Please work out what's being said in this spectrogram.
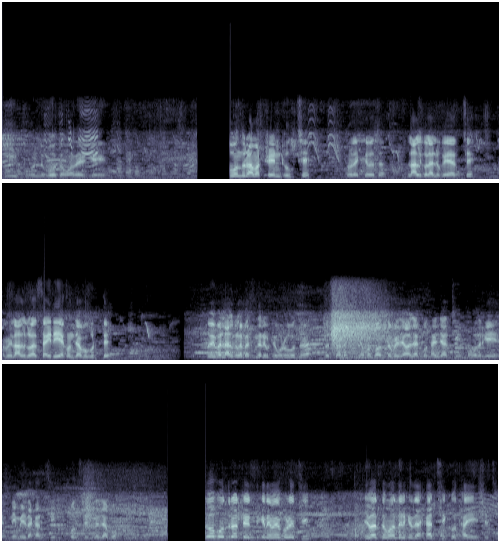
কি বলব তোমাদেরকে? বন্ধুরা, আমার ট্রেন ঢুকছে। তোমরা দেখতে পাচ্ছ লালগোলা ঢুকে যাচ্ছে। আমি লালগোলার সাইডেই এখন যাব ঘুরতে। তো এবার লালগোলা প্যাসেঞ্জারে উঠে পড়ব বন্ধুরা। তো চলো, আমার গন্তব্যে যাওয়া যাক। কোথায় যাচ্ছি, তোমাদেরকে নেমে দেখাচ্ছি। কোন স্টেশনে যাব। তো বন্ধুরা ট্রেন থেকে নেমে পড়েছি। এবার তোমাদেরকে দেখাচ্ছি কোথায় এসেছি।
